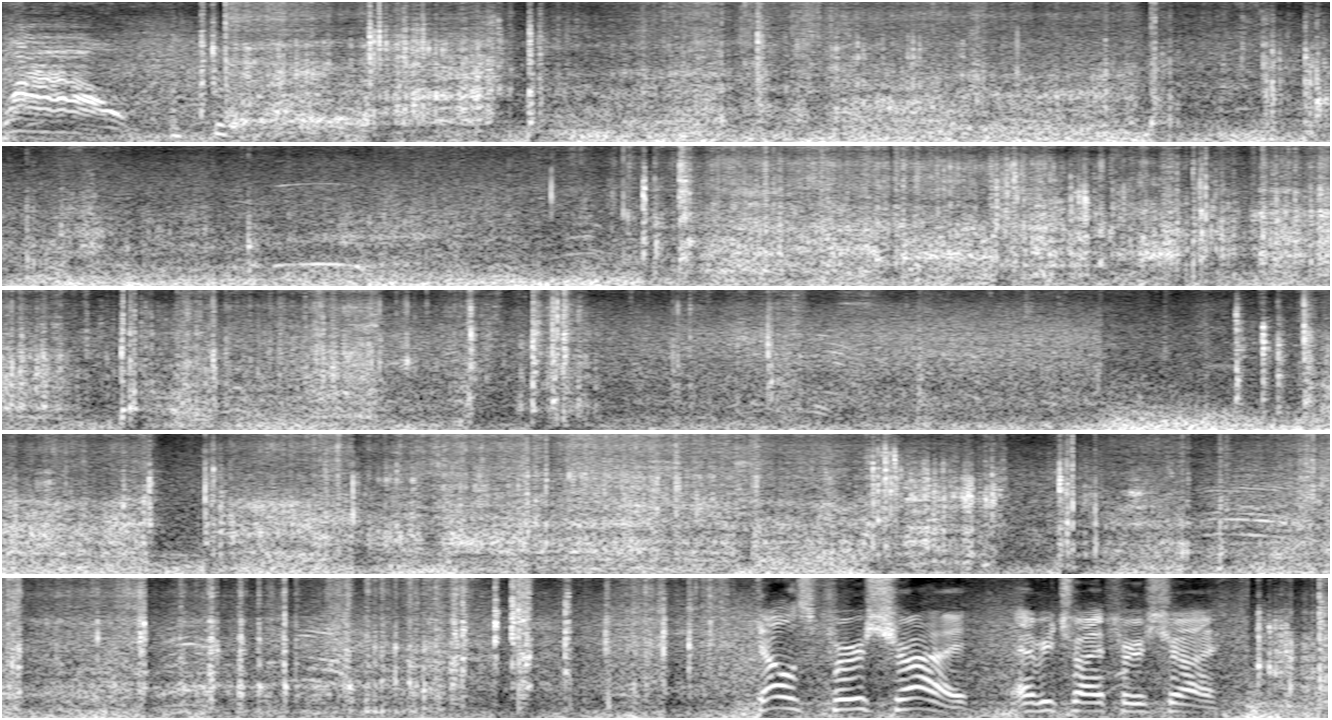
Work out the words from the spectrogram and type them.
wow! That was first try. Every try, first try.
